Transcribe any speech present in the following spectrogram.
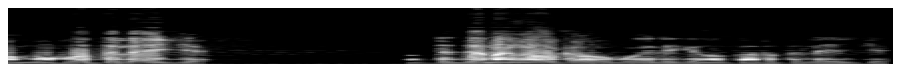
സമൂഹത്തിലേക്ക് മറ്റ് ജനങ്ങൾക്ക് ഉപകരിക്കുന്ന തരത്തിലേക്ക്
